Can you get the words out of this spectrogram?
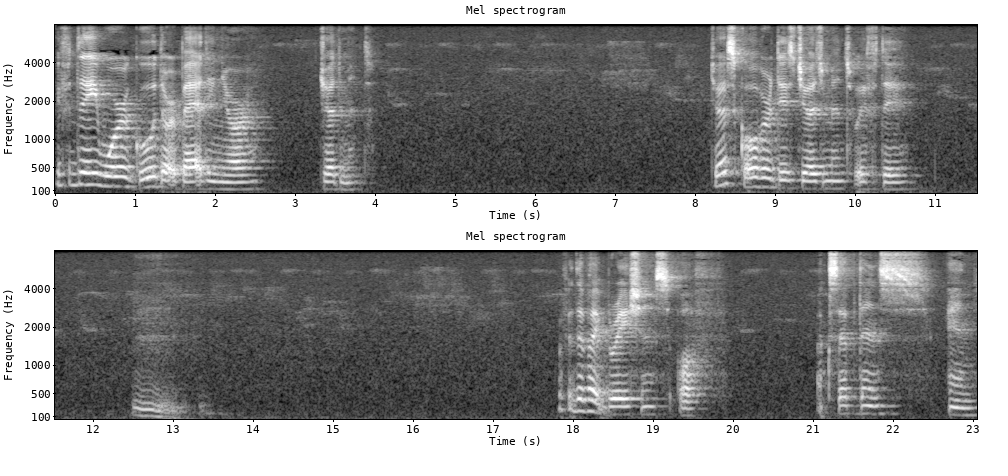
If they were good or bad in your judgment, just cover this judgment with the mm, with the vibrations of acceptance and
